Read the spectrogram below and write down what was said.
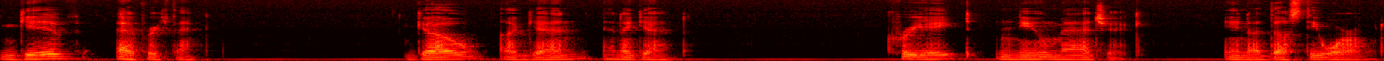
Give everything. Go again and again. Create new magic in a dusty world.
